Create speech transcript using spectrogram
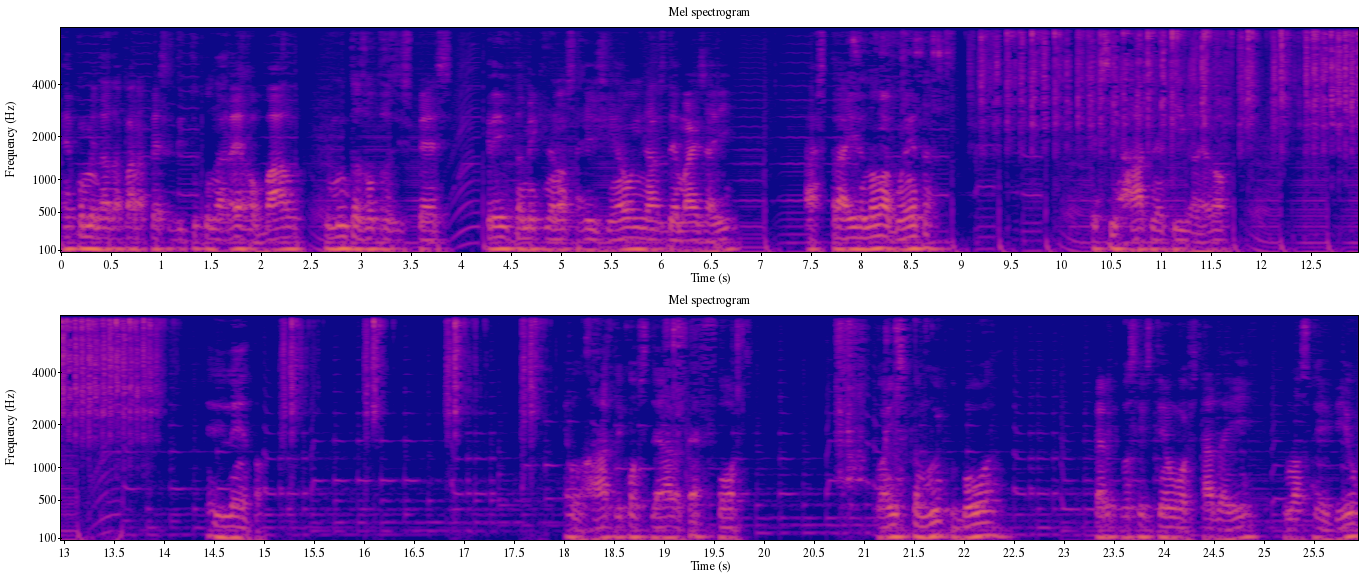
recomendada para a pesca de tucunaré, robalo e muitas outras espécies. Creio também que na nossa região e nas demais aí, as traíras não aguentam esse rato né, aqui, galera, ó. Ele lento, ó. É um rato considerado até forte. Uma isca muito boa. Espero que vocês tenham gostado aí do nosso review.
